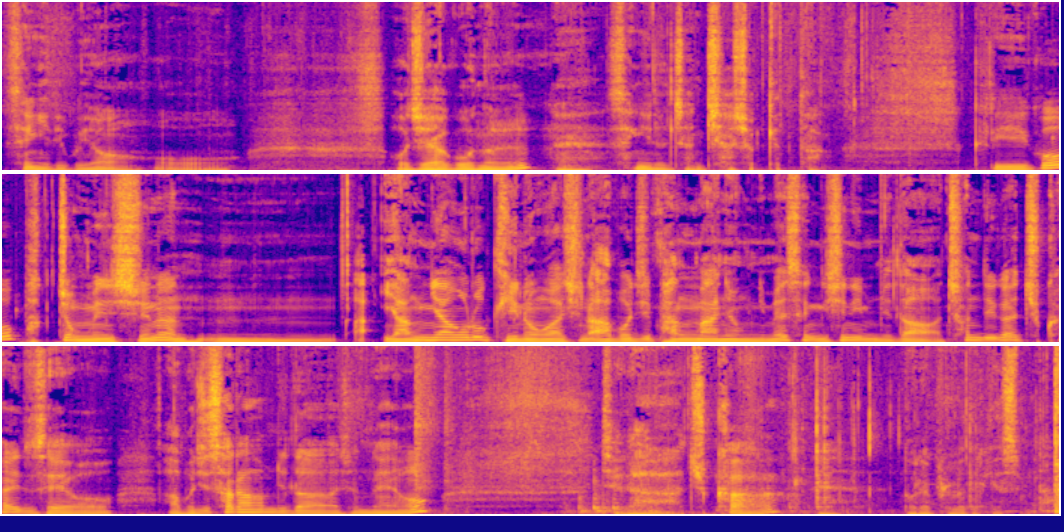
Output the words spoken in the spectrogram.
생일이고요. 오, 어제하고 오늘 네, 생일 잔치 하셨겠다. 그리고 박정민 씨는 음, 아, 양양으로 귀농하신 아버지 박만영님의 생신입니다. 천디가 축하해 주세요. 아버지 사랑합니다 하셨네요. 제가 축하 네, 노래 불러드리겠습니다.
